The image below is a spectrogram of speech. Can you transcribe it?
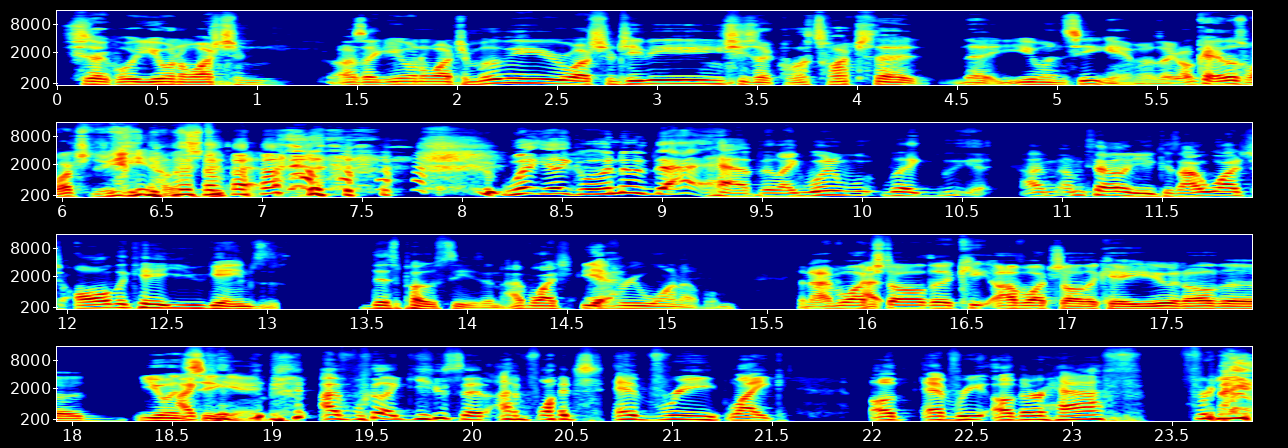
she's like, well, you want to watch some, I was like, you want to watch a movie or watch some TV? And she's like, well, let's watch that, that UNC game. I was like, okay, let's watch the yeah, let's do that. what like when did that happen? Like when like I'm I'm telling you because I watched all the KU games this postseason. I've watched Yeah. every one of them. And I've watched all the, K- I've watched all the KU and all the UNC I games. I've like you said, I've watched every like every other half for UNC.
